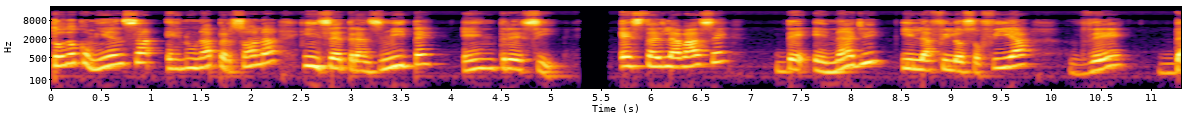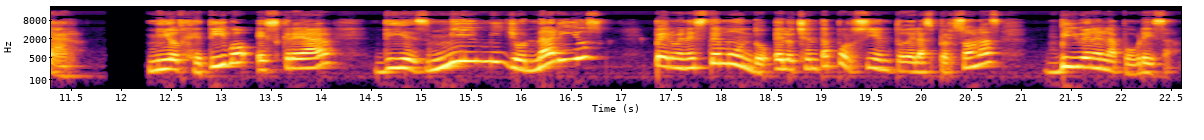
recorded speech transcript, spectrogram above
Todo comienza en una persona y se transmite entre sí. Esta es la base de Enaji y la filosofía de dar. Mi objetivo es crear 10 mil millonarios pero en este mundo el 80% de las personas viven en la pobreza.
